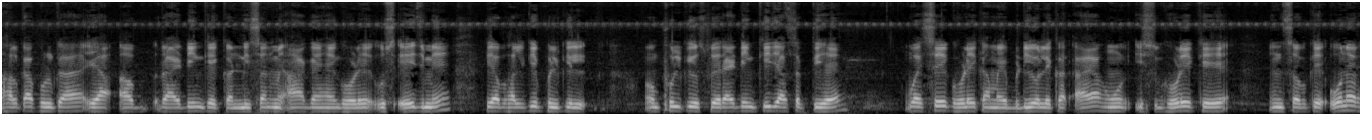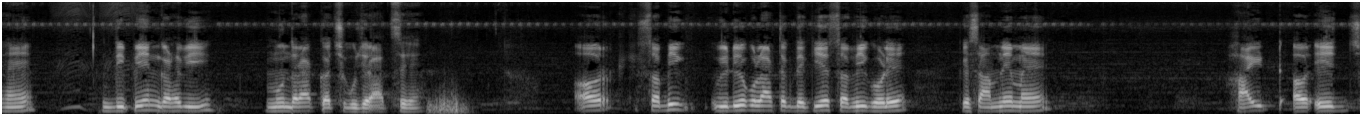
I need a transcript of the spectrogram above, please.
हल्का फुल्का या अब राइडिंग के कंडीशन में आ गए हैं घोड़े उस एज में, कि अब हल्की फुल्की फुल्की उस पर राइडिंग की जा सकती है। वैसे घोड़े का मैं वीडियो लेकर आया हूँ। इस घोड़े के, इन सब के ओनर हैं दीपेन गढ़वी मुंद्रा कच्छ, गुजरात से है। और सभी वीडियो को लास्ट तक देखिए, सभी घोड़े के सामने मैं हाइट और एज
